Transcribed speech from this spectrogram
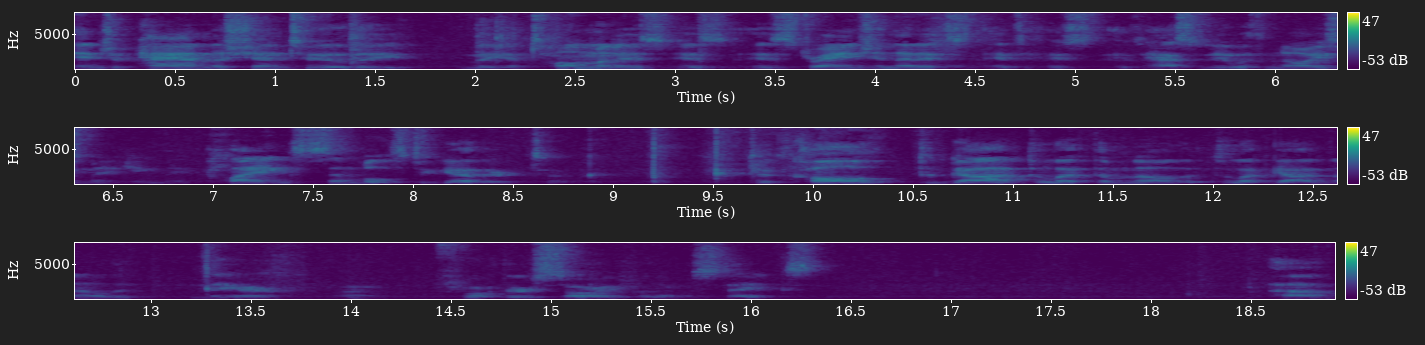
In Japan, the Shinto, the the atonement is, is, is strange in that it's, it's, it's, it has to do with noise making. They clang cymbals together to to call to God to let them know that to let God know that they are for, they're sorry for their mistakes. Um,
